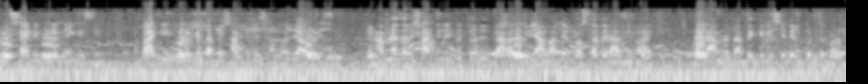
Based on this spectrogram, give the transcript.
রোড সাইডে গুলো ভেঙেছি। বাকিগুলোকে তাদের সাত দিনের সময় দেওয়া হয়েছে আমরা সাত দিনের ভিতরে তারা যদি আমাদের প্রস্তাবে রাজি হয় তাহলে আমরা তাদেরকে রিসেটেল করতে পারব।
